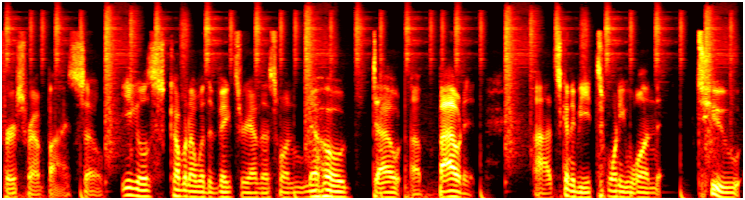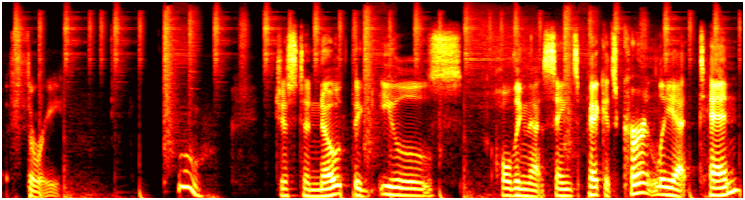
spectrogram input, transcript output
first round bye. So Eagles coming out with a victory on this one, no doubt about it. Uh, it's gonna be 21 to three. Ooh. just to note, the Eagles holding that Saints pick. It's currently at 10.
